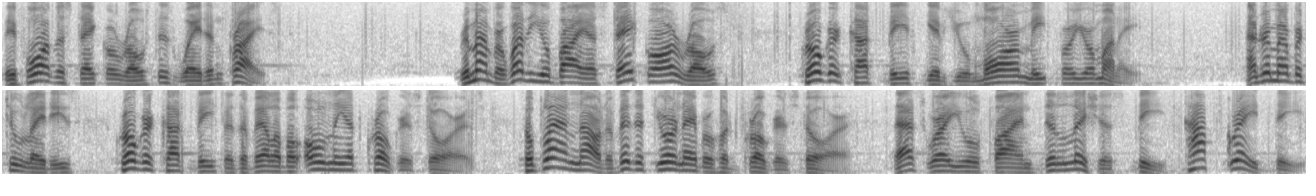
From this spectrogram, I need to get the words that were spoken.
before the steak or roast is weighed and priced. Remember, whether you buy a steak or roast, Kroger cut beef gives you more meat for your money. And remember, too, ladies, Kroger cut beef is available only at Kroger stores. So plan now to visit your neighborhood Kroger store. That's where you'll find delicious beef, top grade beef.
